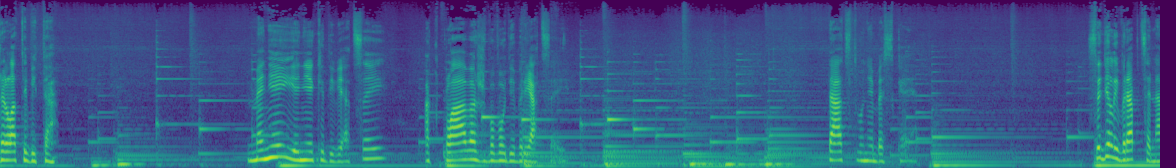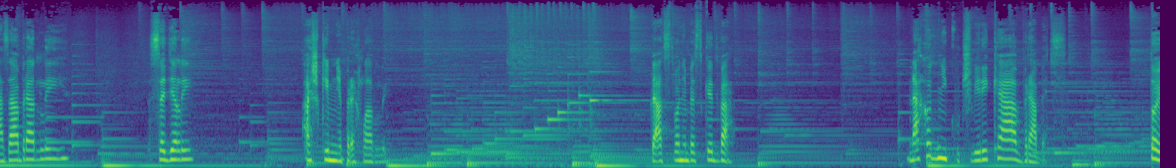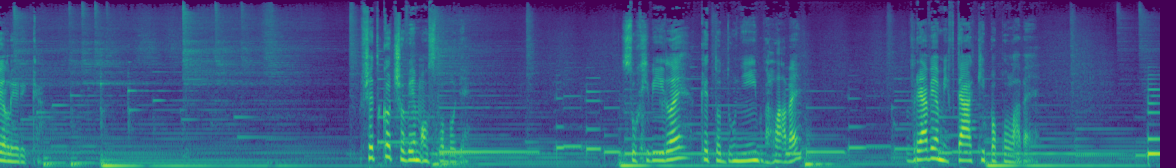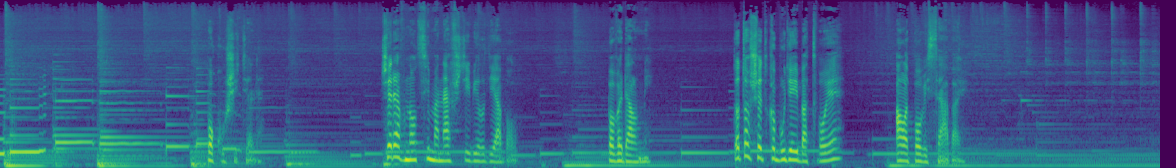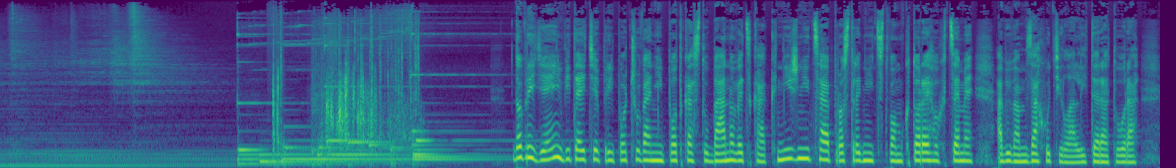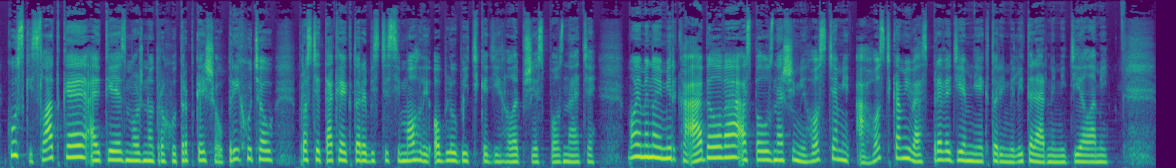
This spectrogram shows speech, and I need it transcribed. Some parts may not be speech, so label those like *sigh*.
Relativita. Menej je niekedy viacej, ak plávaš vo vode vriacej. Táctvo nebeské. Sedeli vrabce na zábradlí, sedeli, až kým neprechladli. Táctvo nebeské 2. Na chodníku čviriká vrabec. To je lyrika. Všetko, čo viem o slobode. Sú chvíle, keď to duní v hlave, vravia mi vtáky popolavé. Pokušiteľ. Včera v noci ma navštívil diabol. Povedal mi, toto všetko bude iba tvoje, ale povysávaj. Dobrý deň, vitajte pri počúvaní podcastu Bánovecká knižnica, prostredníctvom ktorého chceme, aby vám zachutila literatúra. Kúsky sladké, aj tie s možno trochu trpkejšou príchuťou, proste také, ktoré by ste si mohli obľúbiť, keď ich lepšie spoznáte. Moje meno je Mirka Ábelová a spolu s našimi hostiami a hostkami vás prevediem niektorými literárnymi dielami.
